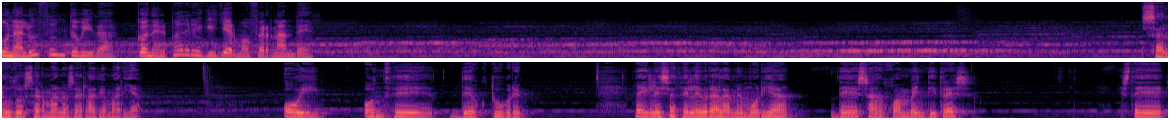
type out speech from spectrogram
Una luz en tu vida con el Padre Guillermo Fernández. Saludos hermanos de Radio María. Hoy, 11 de octubre, la Iglesia celebra la memoria de San Juan XXIII. Este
